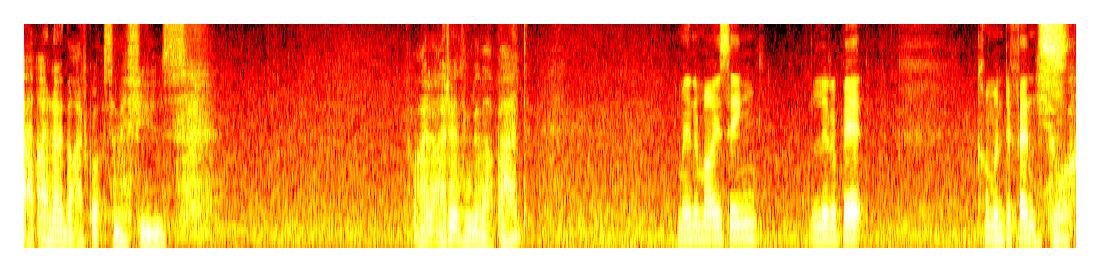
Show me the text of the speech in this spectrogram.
I, I know that I've got some issues. I, I don't think they're that bad. Minimising a little bit. Common defence. Sure.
